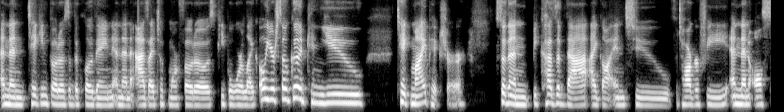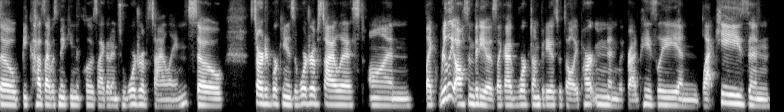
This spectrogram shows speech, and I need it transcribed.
and then taking photos of the clothing. And then as I took more photos, people were like, Oh, you're so good. Can you take my picture? So then, because of that, I got into photography. And then also because I was making the clothes, I got into wardrobe styling. So, started working as a wardrobe stylist on like really awesome videos. Like, I've worked on videos with Dolly Parton and with Brad Paisley and Black Keys and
